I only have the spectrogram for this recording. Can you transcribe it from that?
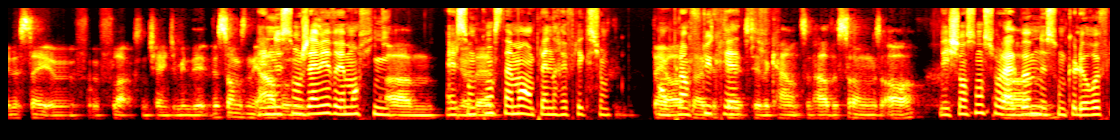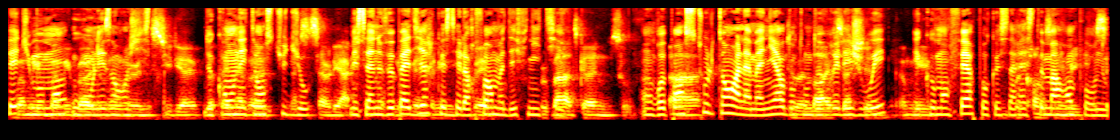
in a state of, of flux and change. I mean, the, the songs in the Elles ne sont jamais vraiment finies. um, Elles sont constamment en pleine réflexion. En plein flux créatif. Les chansons sur l'album ne Um, sont que le reflet du moment où on les enregistre, de quand on était en studio. Mais ça ne veut pas dire que c'est leur forme définitive. On repense uh, tout le temps à la manière do dont on devrait les jouer et comment faire pour que ça reste marrant pour nous.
